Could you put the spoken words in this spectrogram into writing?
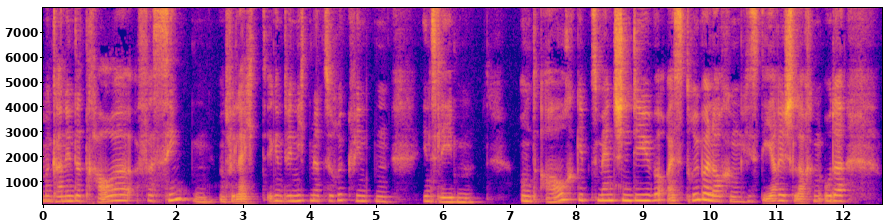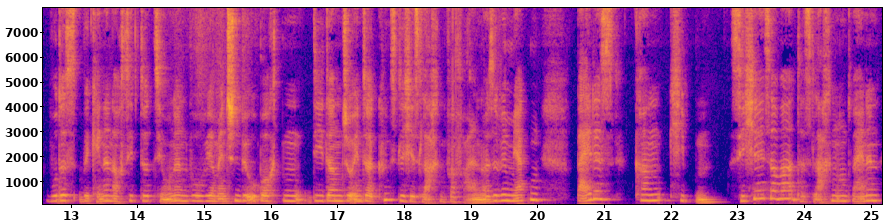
Man kann in der Trauer versinken und vielleicht irgendwie nicht mehr zurückfinden ins Leben. Und auch gibt es Menschen, die über alles drüber lachen, hysterisch lachen oder wo das, wir kennen auch Situationen, wo wir Menschen beobachten, die dann schon in so ein künstliches Lachen verfallen. Also wir merken, beides kann kippen. Sicher ist aber, dass Lachen und Weinen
